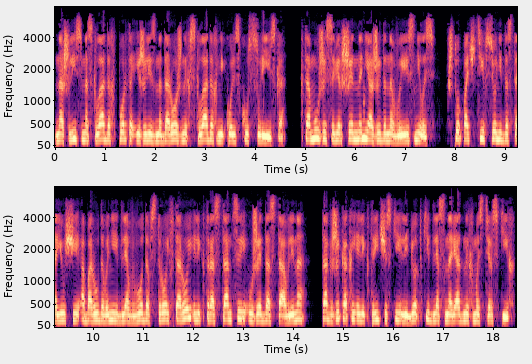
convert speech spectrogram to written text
нашлись на складах порта и железнодорожных складах Никольск-Уссурийска. К тому же совершенно неожиданно выяснилось, что почти все недостающее оборудование для ввода в строй второй электростанции уже доставлено, так же как и электрические лебедки для снарядных мастерских.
